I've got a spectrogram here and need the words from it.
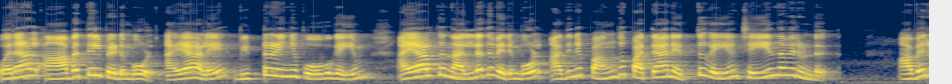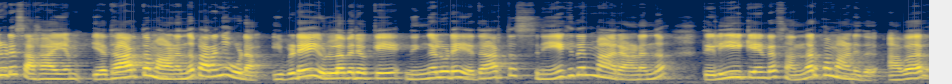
ഒരാൾ ആപത്തിൽ പെടുമ്പോൾ അയാളെ വിട്ടൊഴിഞ്ഞു പോവുകയും അയാൾക്ക് നല്ലത് വരുമ്പോൾ അതിന് പങ്കു പറ്റാനെത്തുകയും ചെയ്യുന്നവരുണ്ട്. അവരുടെ സഹായം യഥാർത്ഥമാണെന്ന് പറഞ്ഞുകൂടാ. ഇവിടെയുള്ളവരൊക്കെ നിങ്ങളുടെ യഥാർത്ഥ സ്നേഹിതന്മാരാണെന്ന് തെളിയിക്കേണ്ട സന്ദർഭമാണിത്. അവർ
